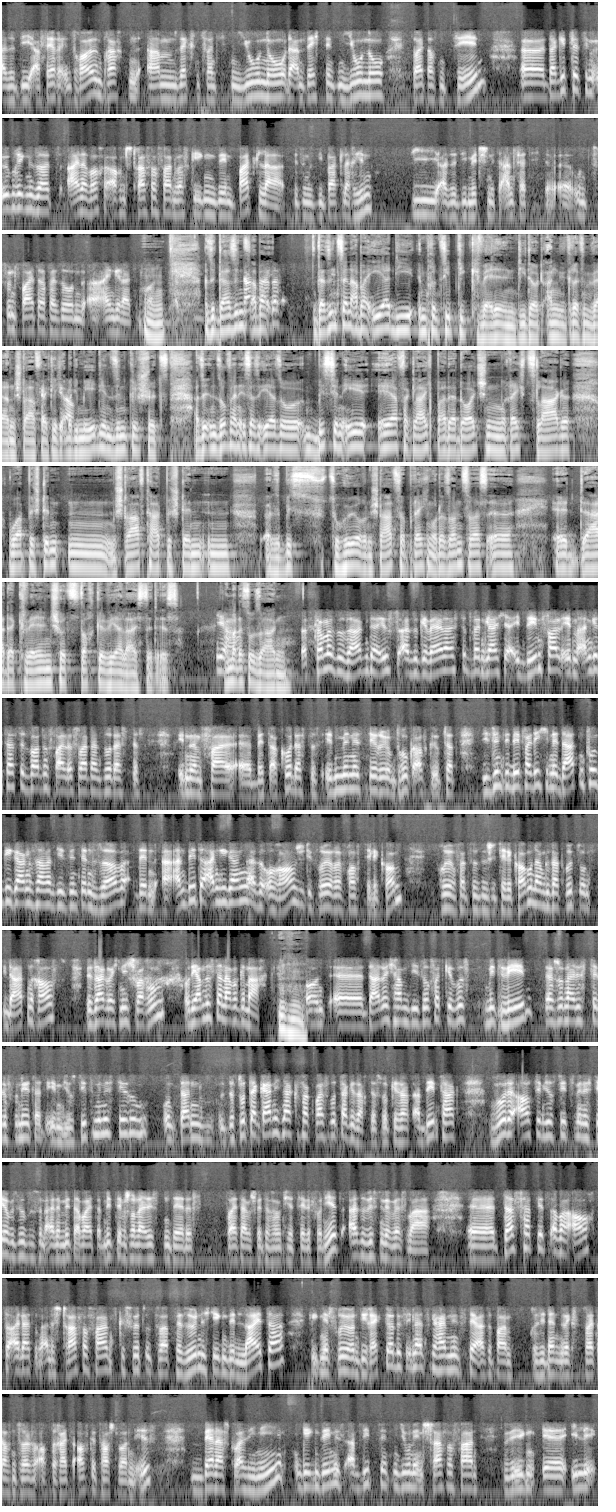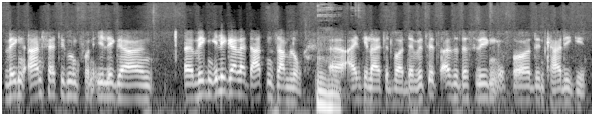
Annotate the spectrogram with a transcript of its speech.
also die Affäre ins Rollen brachten am 26. Juni oder am 16. Juni 2010. Äh, da gibt es jetzt im Übrigen seit einer Woche auch ein Strafverfahren, was gegen den Butler bzw. die Butlerin, die also die Mitschnitte anfertigte, äh, und fünf weitere Personen äh, eingeleitet worden. Mhm. Also da sind es aber das- da sind es dann aber eher die im Prinzip die Quellen, die dort angegriffen werden strafrechtlich, aber die Medien sind geschützt. Also insofern ist das eher so ein bisschen eh- eher vergleichbar der deutschen Rechtslage, wo ab bestimmten Straftatbeständen, also bis zu höheren Staatsverbrechen oder sonst was, äh, äh, da der Quellenschutz doch gewährleistet ist. Ja. Kann man das so sagen? Das kann man so sagen. Der ist also gewährleistet, wenngleich er in dem Fall eben angetastet worden ist, weil es war dann so, dass das in dem Fall äh, Betako, dass das Innenministerium Druck ausgeübt hat. Die sind in dem Fall nicht in den Datenpool gegangen, sondern die sind den Server, den äh, Anbieter angegangen, also Orange, die frühere France Telekom, frühere französische Telekom und haben gesagt, rückt uns die Daten raus. Wir sagen euch nicht warum. Und die haben das dann aber gemacht. Mhm. Und äh, dadurch haben die sofort gewusst, mit wem der Journalist telefoniert hat im Justizministerium. Und dann, das wird da gar nicht nachgefragt, was wird da gesagt. Es wird gesagt, an dem Tag wurde aus dem Justizministerium bzw. von einem Mitarbeiter mit dem Journalisten, der das zwei Tage später von mir telefoniert. Also wissen wir, wer es war. Äh, das hat jetzt aber auch zur Einleitung eines Strafverfahrens geführt, und zwar persönlich gegen den Leiter, gegen den früheren Direktor des Inlandsgeheimdienstes, der also beim Präsidentenwechsel 2012 auch bereits ausgetauscht worden ist. Bernard Quasini, gegen den ist am 17. Juni ein Strafverfahren wegen, äh, wegen Anfertigung von illegalen äh, wegen illegaler Datensammlung mhm. äh, eingeleitet worden. Der wird jetzt also deswegen vor den Kadi gehen.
